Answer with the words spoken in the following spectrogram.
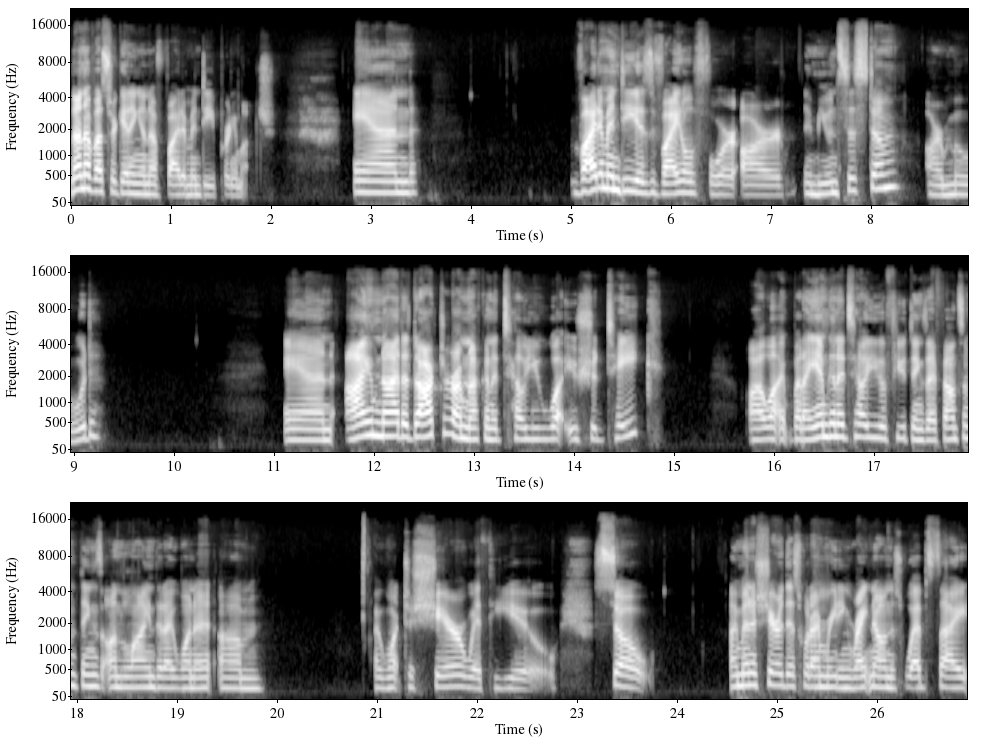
none of us are getting enough vitamin D pretty much. And vitamin D is vital for our immune system, our mood. And I'm not a doctor. I'm not going to tell you what you should take. I'll, but I am going to tell you a few things. I found some things online that I want to um, I want to share with you. So I'm going to share this what I'm reading right now on this website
